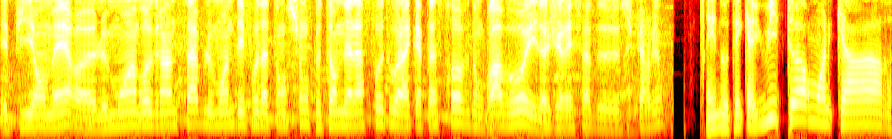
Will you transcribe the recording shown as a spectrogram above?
Et puis en mer, euh, le moindre grain de sable, le moindre défaut d'attention peut t'emmener à la faute ou à la catastrophe. Donc bravo, et il a géré ça de super bien. Et notez qu'à 8h moins le quart,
